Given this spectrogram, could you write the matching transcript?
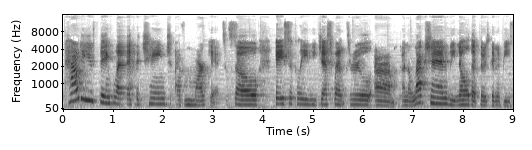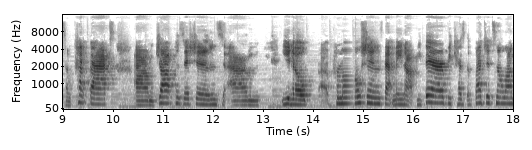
how do you think like the change of market? So basically, we just went through um, an election. We know that there's going to be some cutbacks, um, job positions. Um, you know, uh, promotions that may not be there because the budget's no longer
